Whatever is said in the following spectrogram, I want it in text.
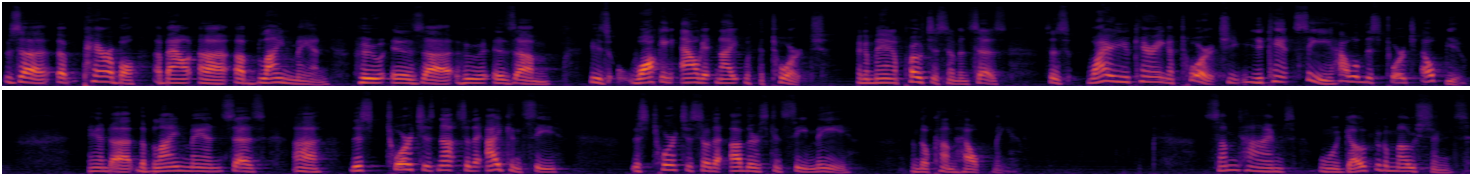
there's a, a parable about uh, a blind man who is uh, who is um, he's walking out at night with the torch, and a man approaches him and says says, "Why are you carrying a torch? You, you can't see. How will this torch help you?" And uh, the blind man says, uh, "This torch is not so that I can see. This torch is so that others can see me." And they'll come help me. Sometimes when we go through the motions,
